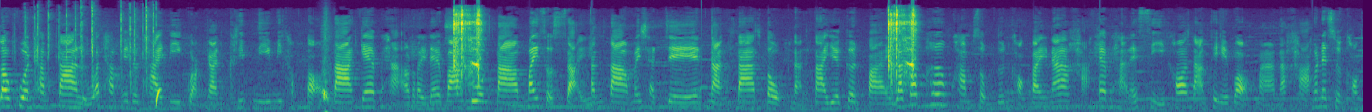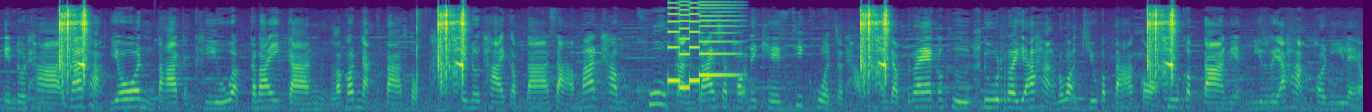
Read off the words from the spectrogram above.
เราควรทำตาหรือว่าทำเอนโดไทดีกว่ากันคลิปนี้มีคำตอบตาแก้ปัญหาอะไรได้บ้างดวงตาไม่สดใสชั้นตาไม่ชัดเจน หนังตาตก หนังตาเยอะเกินไป แล้วก็เพิ่มความสมดุลของใบหน้าค่ะแก้ปัญหาได้ 4 ข้อตามที่เอบอกมานะคะว่าในส่วนของเอนโดไทหน้าผากย่นตากับคิ้วอะใกล้กัน แล้วก็หนังตาตกค่ะ เอนโดไทกับตาสามารถทำคู่กันได้เฉพาะในเคสที่ควรจะทำอันดับแรกก็คือ ดูระยะห่างระหว่างคิ้วกับตาก่อนคิ้วกับตาเนี่ยมีระยะห่างพอดีแล้ว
